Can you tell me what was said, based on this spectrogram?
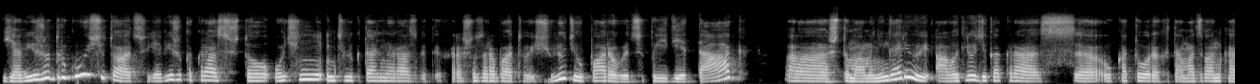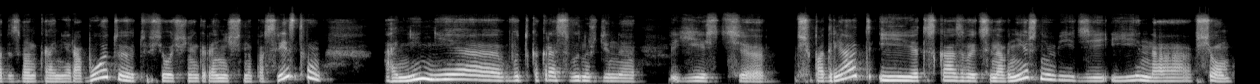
я вижу другую ситуацию. Я вижу как раз, что очень интеллектуально развитые, хорошо зарабатывающие люди упарываются по еде так, что мама, не горюй. А вот люди как раз, э, у которых там от звонка до звонка не работают, все очень ограничено посредством, они не вот как раз вынуждены есть э, все подряд, и это сказывается и на внешнем виде, и на всем.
